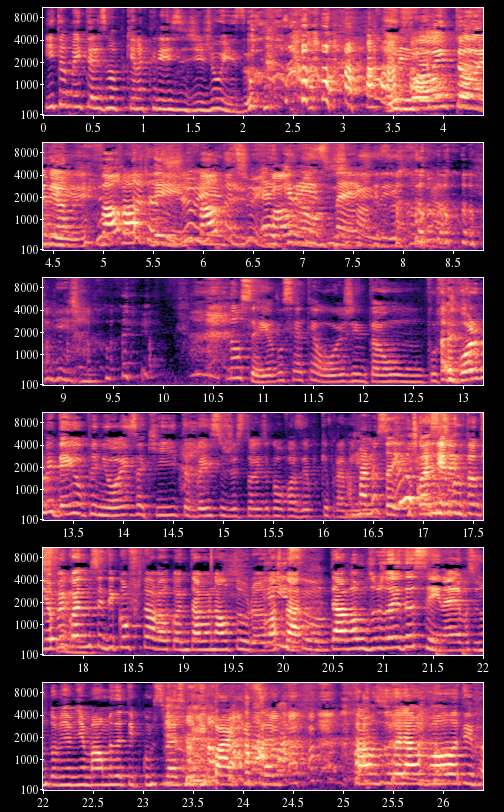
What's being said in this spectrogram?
E também teres uma pequena crise de juízo. Momentânea. Falta, falta de, de juízo. Falta de juízo. É crise, né? É crise. Não sei, eu não sei até hoje, então, por favor, me deem opiniões aqui também, sugestões de como fazer, porque pra mim. Mas não sei, eu, quando senti, eu foi quando me senti confortável, quando estava na altura. É lá está, estávamos os dois assim, né? Vocês não estão a ver a minha mão, mas é tipo como se tivesse aqui Parkinson. Estávamos a olhar para bola, tipo. Uh,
